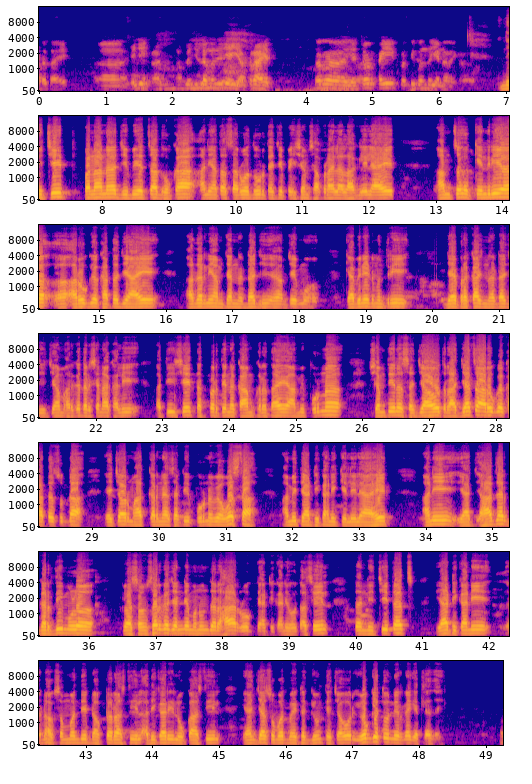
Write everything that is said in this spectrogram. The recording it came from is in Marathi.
वाढत आहे. हे जे आपल्या जिल्ह्यामध्ये जे यात्रा आहेत तर याच्यावर काही प्रतिबंध येणार आहे का? निश्चितपणानं जीबीएचा धोका आणि आता सर्वदूर त्याचे पेशंट सापडायला लागलेले आहेत. आमचं केंद्रीय आरोग्य खातं जे आहे आदरणीय आमच्या नड्डाजी आमचे कॅबिनेट मंत्री जयप्रकाश नड्डाजीच्या मार्गदर्शनाखाली अतिशय तत्परतेनं काम करत आहे. आम्ही पूर्ण क्षमतेनं सज्ज आहोत. राज्याचं आरोग्य खातं सुद्धा याच्यावर मात करण्यासाठी पूर्ण व्यवस्था आम्ही त्या ठिकाणी केलेल्या आहेत. आणि या हा जर गर्दीमुळं किंवा संसर्गजन्य म्हणून जर हा रोग त्या ठिकाणी होत असेल तर निश्चितच या ठिकाणी डॉ संबंधित डॉक्टर असतील अधिकारी लोक असतील यांच्यासोबत बैठक घेऊन त्याच्यावर योग्य तो निर्णय घेतला जाईल.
